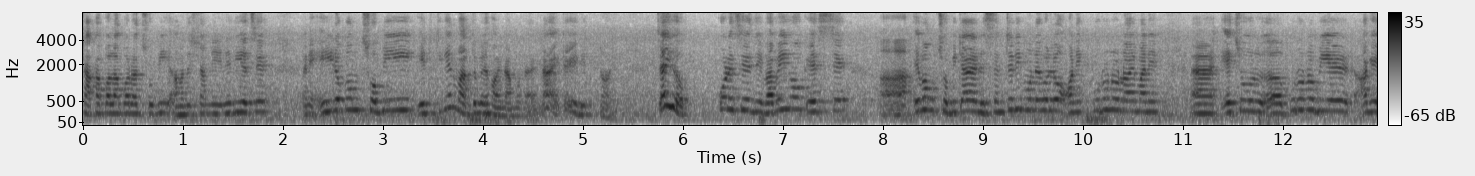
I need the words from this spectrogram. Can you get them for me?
শাখা কলা করা ছবি আমাদের সামনে এনে দিয়েছে। মানে এই রকম ছবি এডিটিংয়ের মাধ্যমে হয় না মনে হয়। না, এটা এডিট নয়। যাই হোক, করেছে যেভাবেই হোক এসছে। এবং ছবিটা রিসেন্টলি মনে হলো অনেক পুরনো নয়। মানে এচুর পুরনো বিয়ের আগে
